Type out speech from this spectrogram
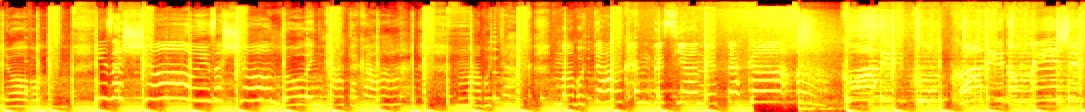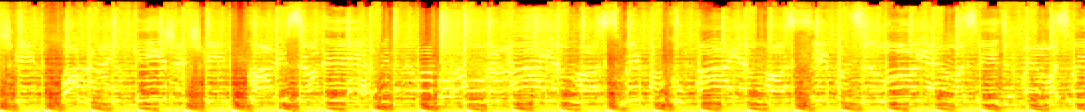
кльового. І за що, і за що доленька така? Мабуть, так, мабуть, так, десь я не така. Котику, ходи до мишечки, пограю в кішечки, коли сюди повертаємось, ми покупаємось і поцілуємось, відірвемось ми.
